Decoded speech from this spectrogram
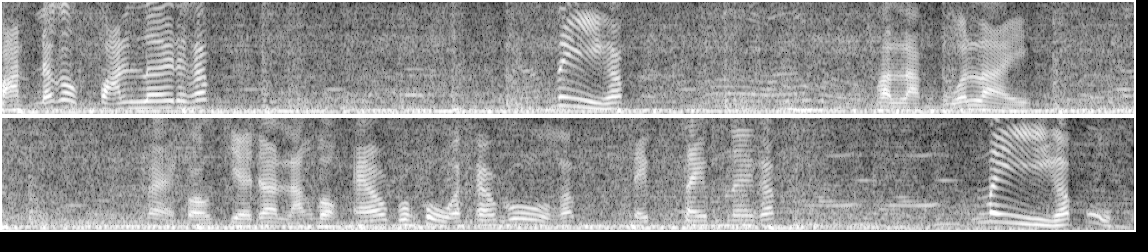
ปัดแล้วก็ฟันเลยนะครับ นี่ครับ พลังหัวไหล่แม่กองเชียร์ด้านหลังบอกแอลโบแอลโบครับเต็มเต็มเลยครับ นี่ครับ โอ้โห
